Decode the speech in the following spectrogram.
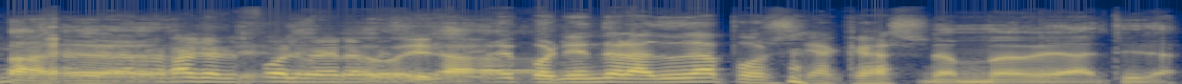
vale, sí, Siempre poniendo la duda por si acaso. No me voy a tirar.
